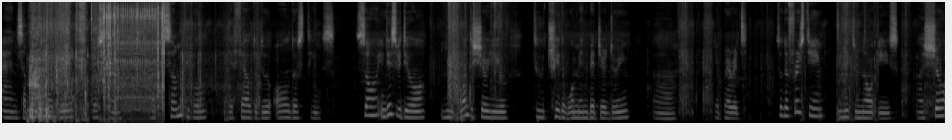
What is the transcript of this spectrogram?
and support her during those time. But some people, they fail to do all those things. So in this video, I want to show you to treat a woman better during uh, their periods. So the first thing we need to know is uh, show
